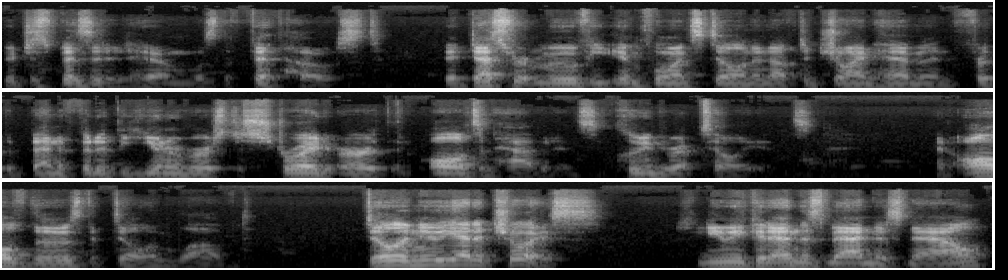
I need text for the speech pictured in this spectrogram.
who just visited him was the fifth host. A desperate move, he influenced Dylan enough to join him and, for the benefit of the universe, destroyed Earth and all its inhabitants, including the reptilians, and all of those that Dylan loved. Dylan knew he had a choice. He knew he could end this madness now,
